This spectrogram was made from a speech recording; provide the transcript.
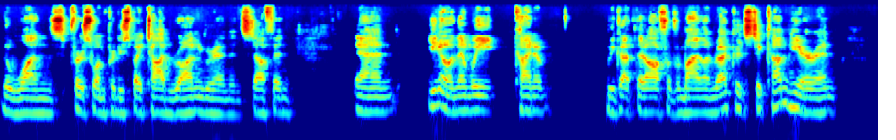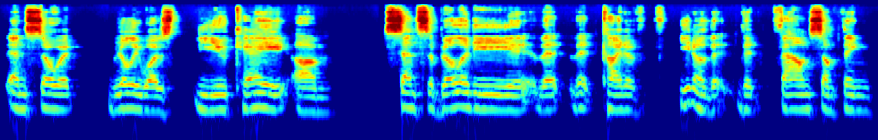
the ones first one produced by Todd Rundgren and stuff, and and you know, and then we kind of we got that offer from Island Records to come here, and and so it really was the UK um, sensibility that that kind of you know that that found something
